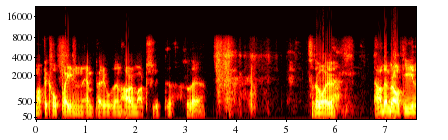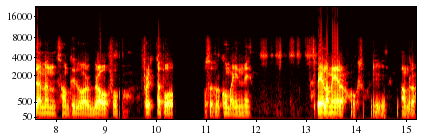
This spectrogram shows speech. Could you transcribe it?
man fick hoppa in en period, en halv match lite. Så det, så det var ju, jag hade en bra tid där men samtidigt var det bra att få flytta på sig för att komma in i, spela mera också i andra,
